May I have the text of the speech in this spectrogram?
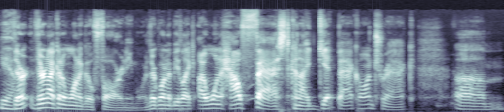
yeah. They're they're not going to want to go far anymore. They're going to be like, I want to. How fast can I get back on track, um,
